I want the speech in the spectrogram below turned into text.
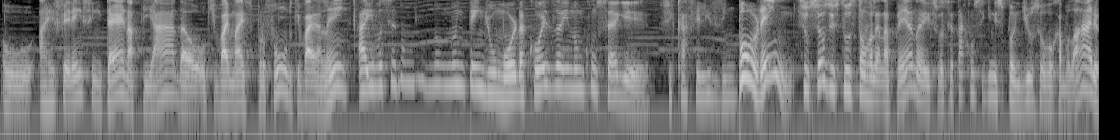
o, a referência interna, a piada, o que vai mais profundo, o que vai além. Aí você não, não, não entende o humor da coisa e não consegue ficar felizinho. Porém, se os seus estudos estão valendo a pena e se você tá conseguindo expandir o seu vocabulário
